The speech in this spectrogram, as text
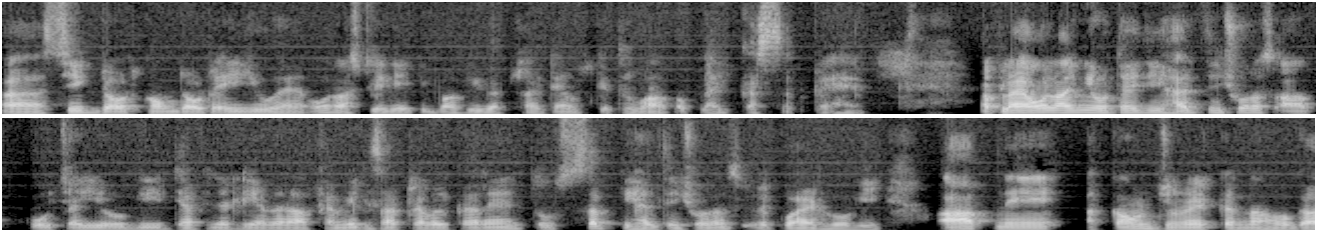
Seek dot com dot A U है और ऑस्ट्रेलिया की बाकी वेबसाइट है, उसके थ्रू आप अप्लाई कर सकते हैं। अप्लाई ऑनलाइन ही होता है जी। हेल्थ इंश्योरेंस आपको चाहिए होगी। डेफिनेटली अगर आप फैमिली के साथ ट्रैवल कर रहे हैं तो सबकी हेल्थ इंश्योरेंस रिक्वायर्ड होगी। आपने अकाउंट जनरेट करना होगा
